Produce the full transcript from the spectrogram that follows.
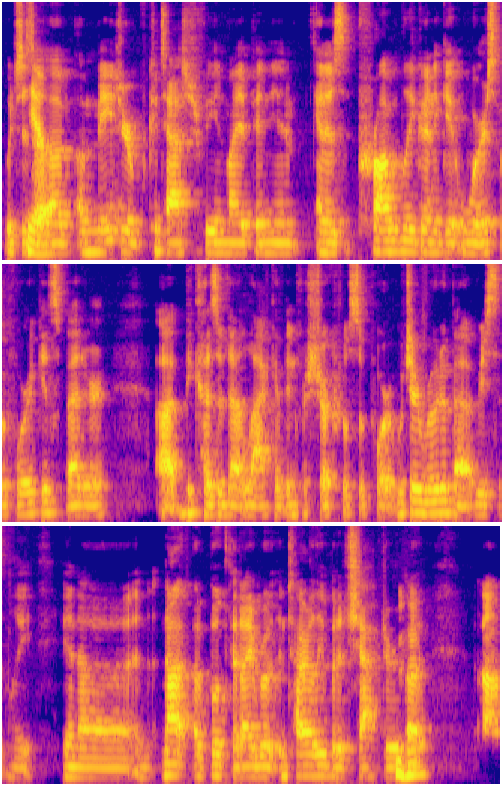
which is Yeah. a, a major catastrophe in my opinion and is probably going to get worse before it gets better uh, because of that lack of infrastructural support, which I wrote about recently in a in- not a book that I wrote entirely, but a chapter Mhm. about um,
